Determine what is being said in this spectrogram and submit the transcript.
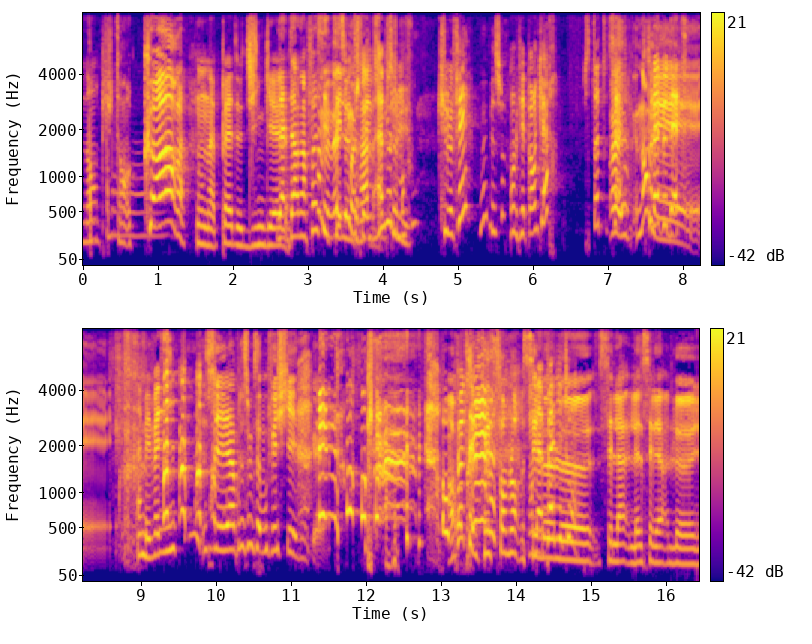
Non, putain, encore On n'a pas de jingle. La dernière fois, Non, mais c'était le drame le jingle, je m'en absolu. fous. Tu le fais? Oui, bien sûr. On le fait pas en chœur? C'est toi toute Ouais, seule non, Toi, la mais... vedette. Ah mais vas-y. J'ai l'impression que ça vous fait chier. Donc, euh, En fait, elle fait semblant. C'est n'a le, pas du le- c'est la, la- c'est la- le,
